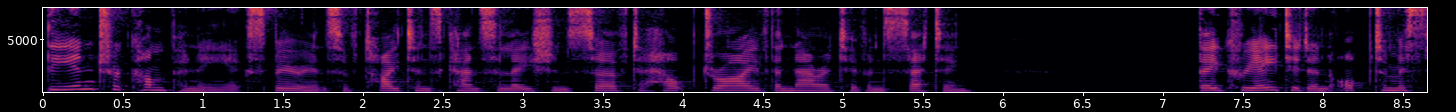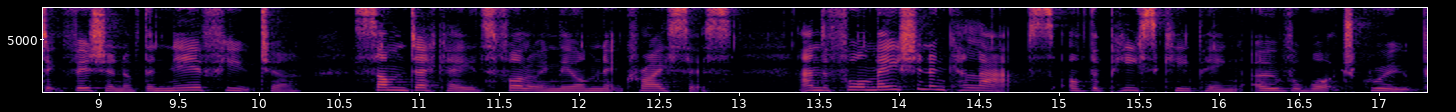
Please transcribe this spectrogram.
The intra-company experience of Titan's cancellation served to help drive the narrative and setting. They created an optimistic vision of the near future some decades following the Omnic crisis, and the formation and collapse of the peacekeeping Overwatch group.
